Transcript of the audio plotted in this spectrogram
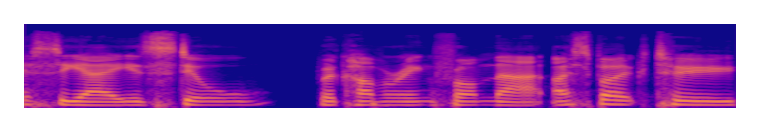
SCA is still recovering from that. I spoke to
